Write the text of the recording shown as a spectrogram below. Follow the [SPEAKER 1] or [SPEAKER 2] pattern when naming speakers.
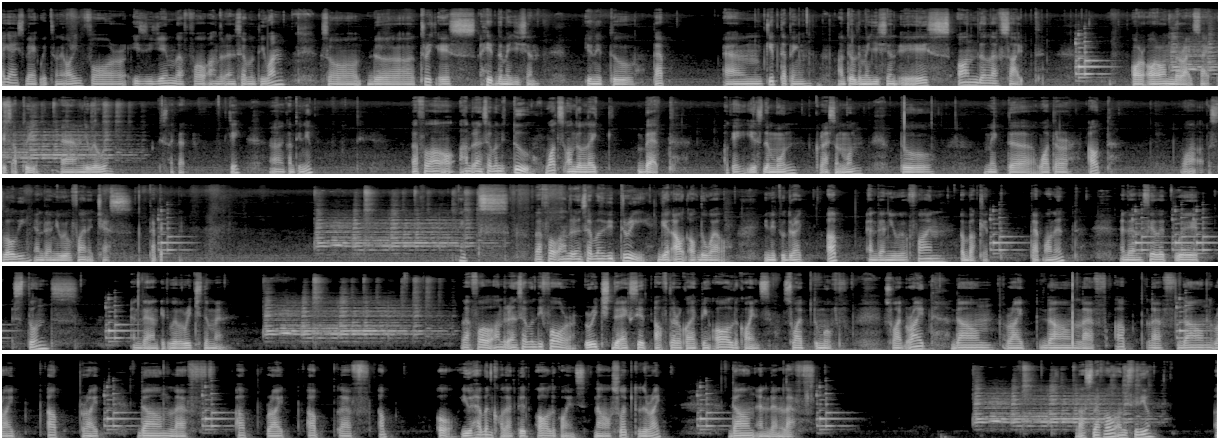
[SPEAKER 1] Hi guys, back with Tony Orin for easy game level 171 So the trick is hit the magician. You need to tap and keep tapping until the magician is on the left side or, or on the right side, it's up to you and you will win, just like that. Okay, uh, continue. Level 172, what's on the lake bed? Okay use the moon crescent moon to make the water out slowly and then you will find a chest tap it. Next. Level 173 get out of the well. You need to drag up and then you will find a bucket. Tap on it and then fill it with stones and then it will reach the man Level 174. Reach the exit after collecting all the coins. Swipe to move. Swipe right, down, right, down, left, up, left, down, right, up, right, down, left, up, right, up, left, up. Oh, you haven't collected all the coins. Now swipe to the right, down, and then left. Last level on this video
